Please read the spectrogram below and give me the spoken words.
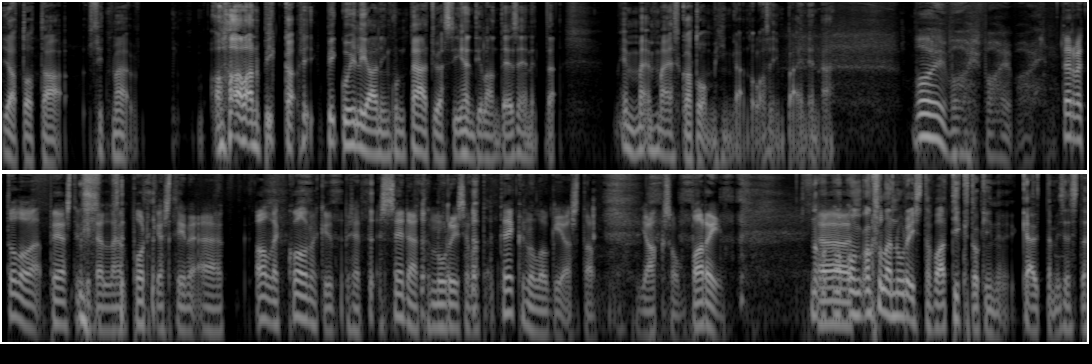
Ja tota, sitten mä al- alan pikka, pikkuhiljaa niin kuin päätyä siihen tilanteeseen, että en mä, en mä edes katso mihinkään tuollaisiin päin enää. Voi, voi, voi, voi. Tervetuloa PS Tykitellään podcastin ää, alle kolmekymppiset sedät nurisevat teknologiasta jakson pariin. No, Öö, on, onko sulla nuristavaa TikTokin käyttämisestä?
